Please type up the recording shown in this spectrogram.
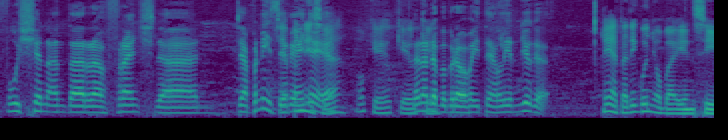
fusion antara French dan Japanese, ya Japanese kayaknya ya. ya. Oke, oke, Dan oke. ada beberapa Italian juga. Ya tadi gue nyobain si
